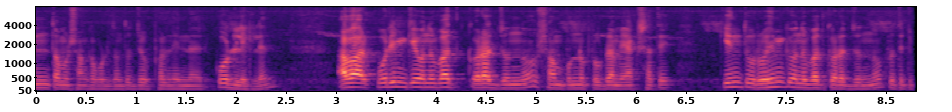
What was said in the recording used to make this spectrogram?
এনতম সংখ্যা পর্যন্ত যোগফল নির্ণয়ের কোড লিখলেন। আবার করিমকে অনুবাদ করার জন্য সম্পূর্ণ প্রোগ্রাম একসাথে, কিন্তু রহিমকে অনুবাদ করার জন্য প্রতিটি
